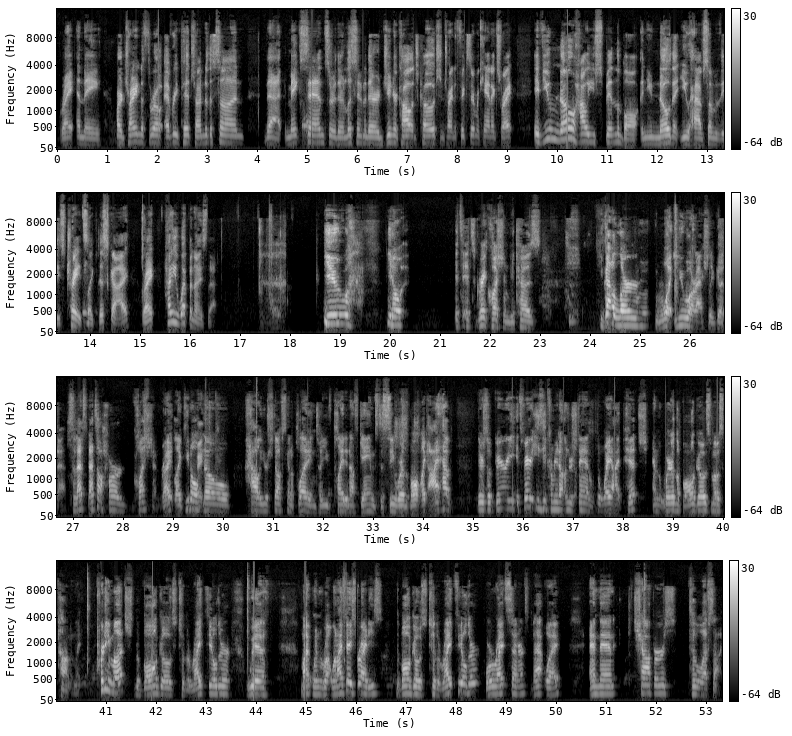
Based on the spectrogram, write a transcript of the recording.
right? And they are trying to throw every pitch under the sun that makes sense, or they're listening to their junior college coach and trying to fix their mechanics, right? If you know how you spin the ball and you know that you have some of these traits, like this guy, right? How do you weaponize that? You, you know, it's it's a great question because you got to learn what you are actually good at. So that's that's a hard question, right? Like you don't Right. know how your stuff's going to play until you've played enough games to see where the ball. Like I have, there's a very it's very easy for me to understand the way I pitch and where the ball goes most commonly. Pretty much, the ball goes to the right fielder with my when when I face righties, the ball goes to the right fielder or right center that way, and then choppers to the left side.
